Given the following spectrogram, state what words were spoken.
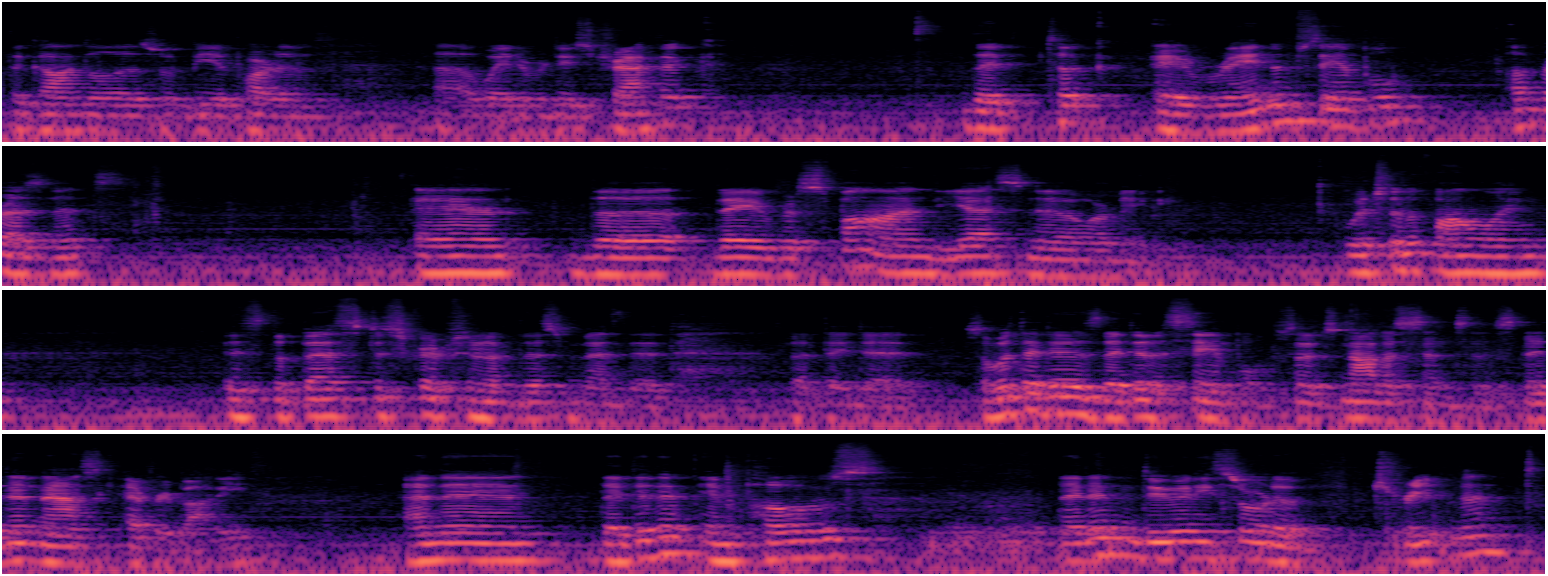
The gondolas would be a part of a way to reduce traffic. They took a random sample of residents and the they respond yes, no, or maybe. Which of the following is the best description of this method that they did? So what they did is they did a sample, so it's not a census. They didn't ask everybody. And then they didn't impose, they didn't do any sort of treatment.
